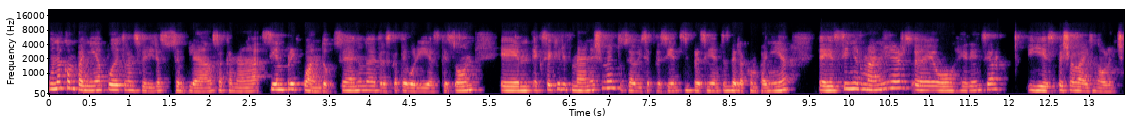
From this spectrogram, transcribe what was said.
Una compañía puede transferir a sus empleados a Canadá siempre y cuando sea en una de tres categorías, que son em, Executive Management, o sea, vicepresidentes y presidentes de la compañía, eh, Senior Managers eh, o gerencia y Specialized Knowledge.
